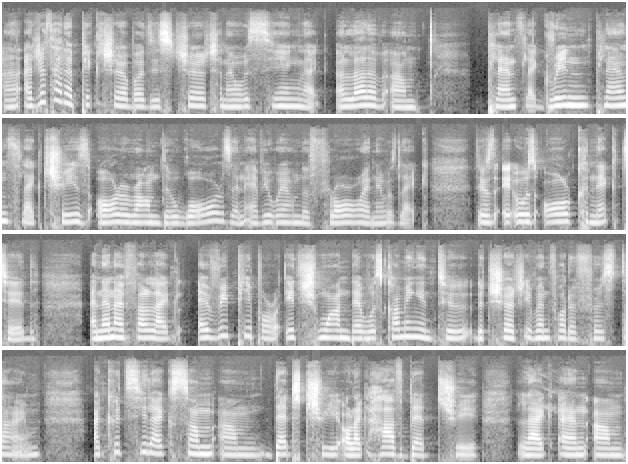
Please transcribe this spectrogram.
Uh, I just had a picture about this church, and I was seeing like a lot of um, plants, like green plants, like trees all around the walls and everywhere on the floor, and it was like there's it was all connected. And then I felt like every people, each one that was coming into the church, even for the first time, I could see like some um, dead tree or like half dead tree, like and um,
